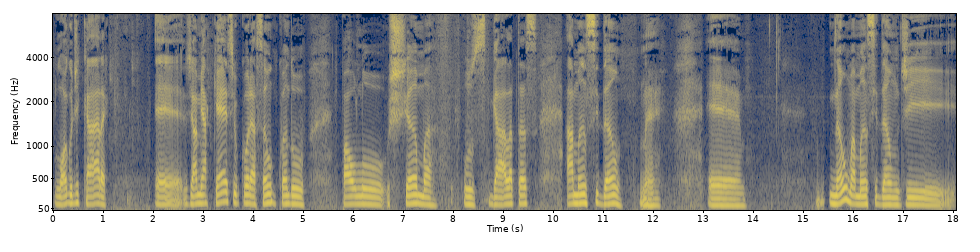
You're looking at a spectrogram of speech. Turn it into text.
logo de cara, é, já me aquece o coração quando Paulo chama os Gálatas à mansidão, né? É, não uma mansidão de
